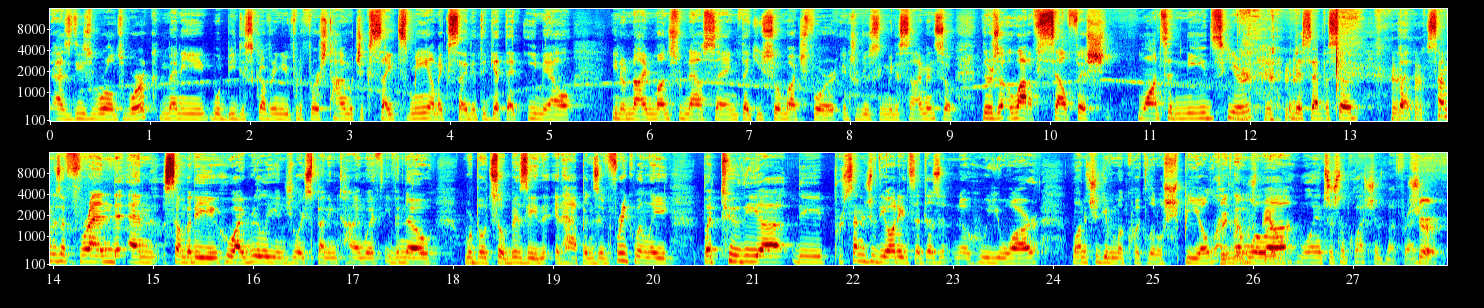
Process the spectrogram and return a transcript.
as these worlds work, many would be discovering you for the first time, which excites me. I'm excited to get that email, you know, nine months from now saying thank you so much for introducing me to Simon. So there's a lot of selfish wants and needs here in this episode. But Simon's a friend and somebody who I really enjoy spending time with, even though we're both so busy that it happens infrequently. But to the uh, the percentage of the audience that doesn't know who you are, why don't you give them a quick little spiel, Quick and then we'll uh, we'll answer some questions, my friend. Sure.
